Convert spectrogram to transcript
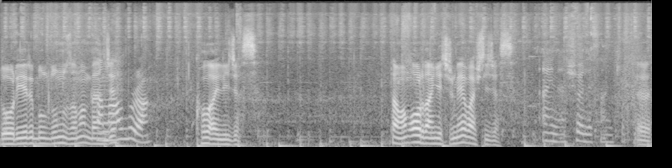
Doğru yeri bulduğumuz zaman bence Kanal bura. kolaylayacağız. Tamam oradan geçirmeye başlayacağız. Aynen şöyle sanki. Evet.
